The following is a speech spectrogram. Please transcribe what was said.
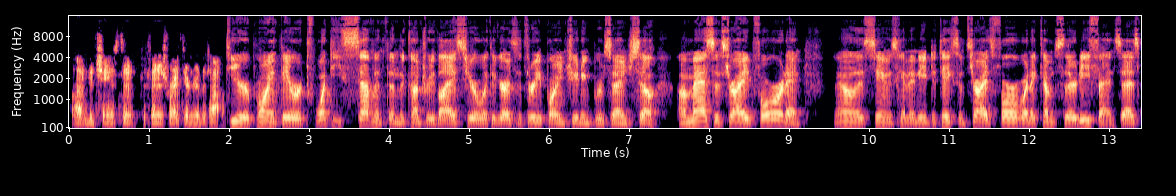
they'll have a good chance to, to finish right there near the top. To your point, they were 27th in the country last year with regards to three point shooting percentage. So a massive stride forward. And well, this team is going to need to take some strides forward when it comes to their defense, as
